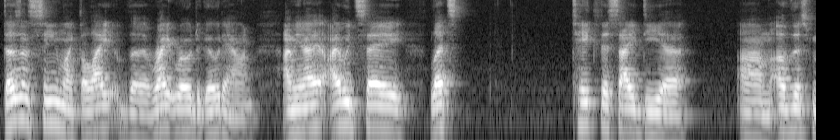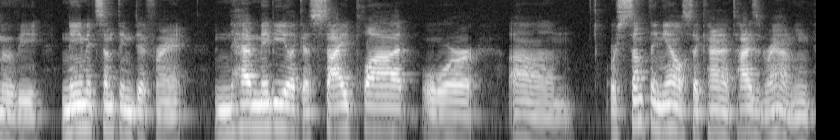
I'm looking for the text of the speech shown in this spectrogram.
doesn't seem like the light, the right road to go down. I mean, I, I would say let's take this idea um, of this movie, name it something different, have maybe like a side plot or um, or something else that kind of ties it around. I mean,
